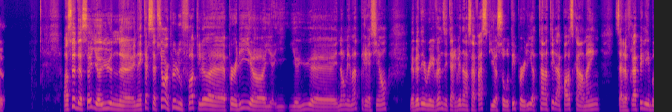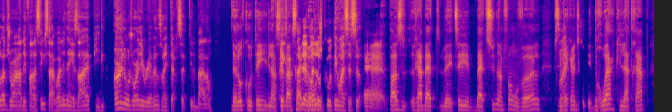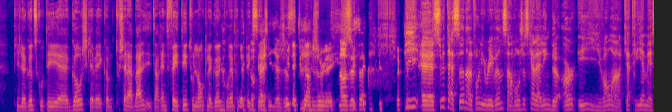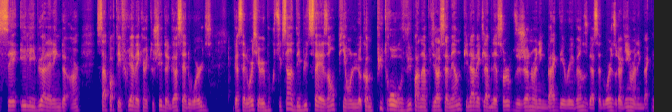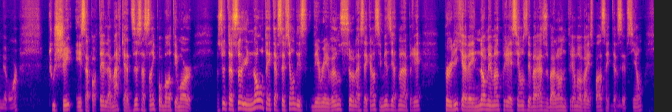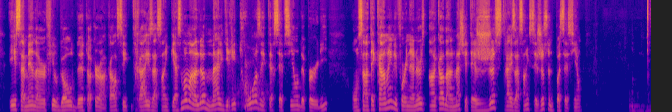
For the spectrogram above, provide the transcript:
Ensuite de ça, il y a eu une, interception un peu loufoque. Là. Euh, Purdy, il, y a eu euh, énormément de pression. Le gars des Ravens est arrivé dans sa face, puis il a sauté. Purdy a tenté la passe quand même. Ça l'a frappé les bras de joueurs en défensive. Ça a volé dans les airs, puis un autre joueur des Ravens a intercepté le ballon. De l'autre côté, il lançait vers sa gauche. De l'autre côté, ouais, c'est ça. Euh, passe rabat, ben, battu dans le fond au vol. Puis c'est quelqu'un du côté droit qui l'attrape. Puis le gars du côté euh, gauche qui avait comme touché la balle, il était en train de fêter tout le long que le gars courait pour le pick il était plus dans le jeu. Là. non, c'est ça. Puis euh, suite à ça, dans le fond, les Ravens s'en vont jusqu'à la ligne de 1 et ils vont en quatrième essai et les buts à la ligne de 1. Ça porte fruit avec un touché de Gus Edwards. Gus Edwards, il a eu beaucoup de succès en début de saison, puis on l'a comme plus trop revu pendant plusieurs semaines. Puis là, avec la blessure du jeune running back des Ravens, Gus Edwards revient running back numéro 1 touché et ça portait la marque à 10 à 5 pour Baltimore. Ensuite à ça, une autre interception des, Ravens sur la séquence immédiatement après. Purdy qui avait énormément de pression, se débarrasse du ballon, une très mauvaise passe, interception. Et ça mène à un field goal de Tucker encore. C'est 13 à 5. Puis à ce moment-là, malgré trois interceptions de Purdy, on sentait quand même les 49ers encore dans le match. C'était juste 13 à 5. C'est juste une possession.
